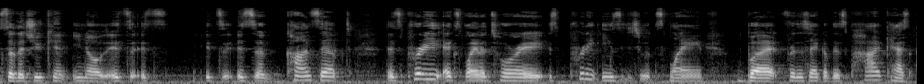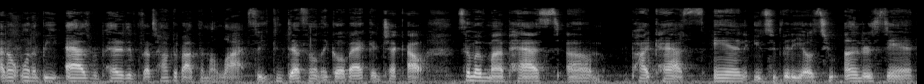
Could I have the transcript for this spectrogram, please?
so that you can, you know, it's, it's, it's, it's a concept it's pretty explanatory. It's pretty easy to explain, but for the sake of this podcast, I don't want to be as repetitive because I talk about them a lot. So you can definitely go back and check out some of my past um, podcasts and YouTube videos to understand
